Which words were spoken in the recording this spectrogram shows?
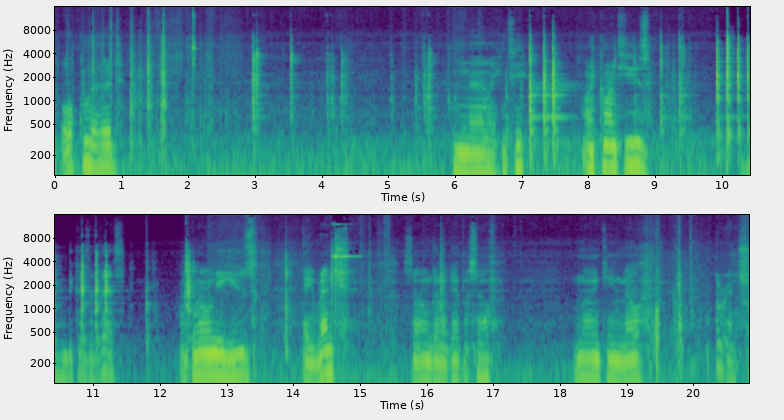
Awkward. Now I can see I can't use because of this I can only use a wrench so I'm gonna get myself 19 mil wrench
